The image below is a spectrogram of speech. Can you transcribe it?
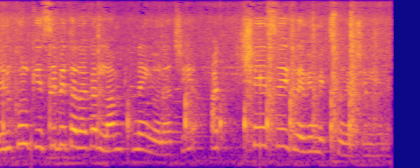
बिल्कुल किसी भी तरह का लंप नहीं होना चाहिए। अच्छे से ग्रेवी मिक्स होनी चाहिए।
